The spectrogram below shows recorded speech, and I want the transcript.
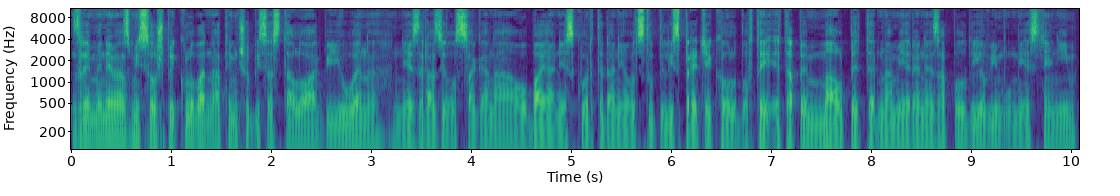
Zrejme nemá zmysel špekulovať nad tým, čo by sa stalo, ak by UN nezrazil Sagana a obaja neskôr teda neodstúpili z pretekov, lebo v tej etape mal Peter namierené za pódiovým umiestnením.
